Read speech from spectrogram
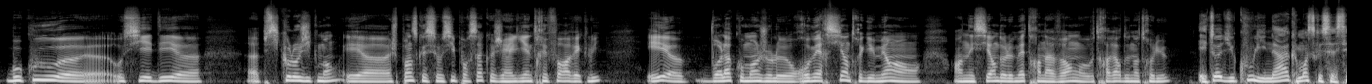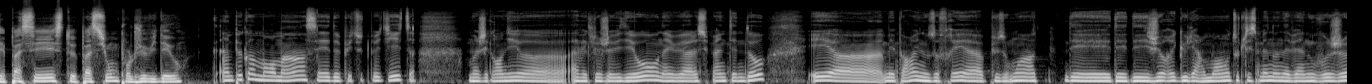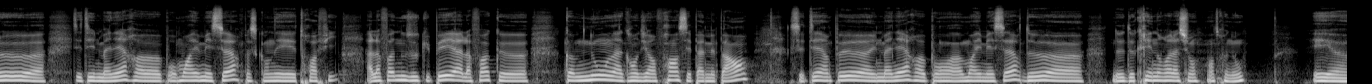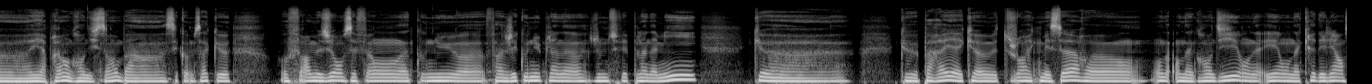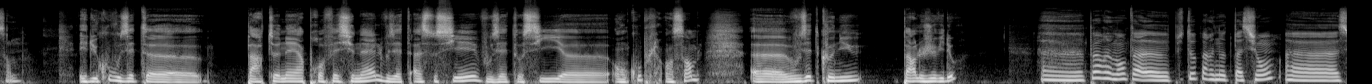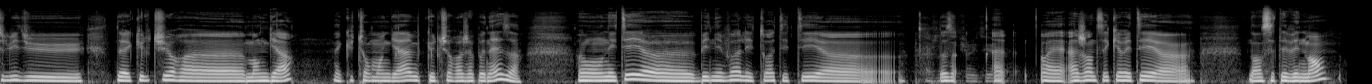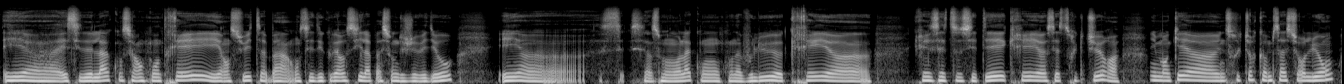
beaucoup aussi aidé euh, psychologiquement. Et euh, je pense que c'est aussi pour ça que j'ai un lien très fort avec lui. Et euh, voilà comment je le remercie, entre guillemets, en, en essayant de le mettre en avant au travers de notre lieu. Et toi, du coup, Lina, comment est-ce que ça s'est passé, cette passion pour le jeu vidéo? Un peu comme Romain, c'est depuis toute petite. Moi, j'ai grandi euh, avec le jeu vidéo. On a eu à la Super Nintendo et euh, mes parents ils nous offraient euh, plus ou moins des, des, jeux régulièrement. Toutes les semaines, on avait un nouveau jeu. C'était une manière pour moi et mes sœurs, parce qu'on est trois filles, à la fois de nous occuper, à la fois que, comme nous, on a grandi en France et pas mes parents, c'était un peu une manière pour moi et mes sœurs de, de, de créer une relation entre nous. Et, et après, en grandissant, ben, c'est comme ça que au fur et à mesure, on s'est fait, on a connu, enfin, euh, j'ai connu plein, de, je me suis fait plein d'amis, que, euh, que pareil, avec, euh, toujours avec mes sœurs, on, on, a grandi on a, et on a créé des liens ensemble. Et du coup, vous êtes partenaire professionnel, vous êtes associé, vous êtes aussi en couple ensemble. vous êtes connu par le jeu vidéo? Euh, pas vraiment, pas- euh, plutôt par une autre passion, euh, celui du, de la culture euh, manga, la culture manga, culture japonaise. On était euh, bénévole et toi, tu étais un- ah, ouais, agent de sécurité euh, dans cet événement. Et, euh, et c'est de là qu'on s'est rencontrés. Et ensuite, bah, on s'est découvert aussi la passion du jeu vidéo. Et euh, c'est à ce moment-là qu'on a voulu créer, euh, créer cette société, créer euh, cette structure. Il manquait euh, une structure comme ça sur Lyon.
